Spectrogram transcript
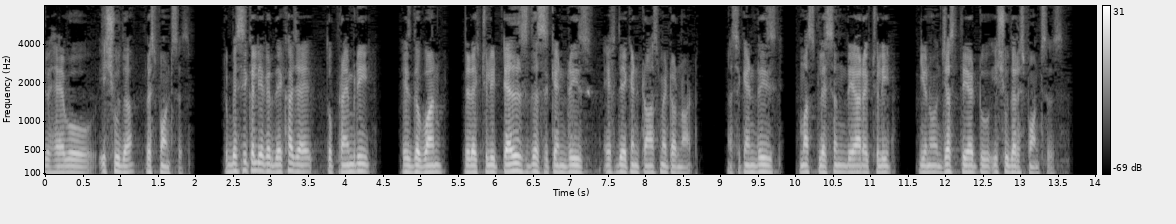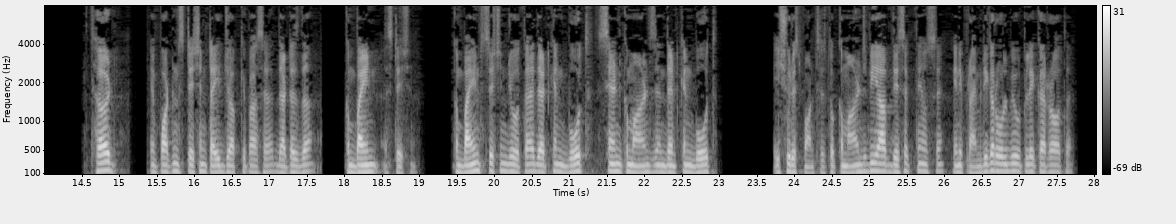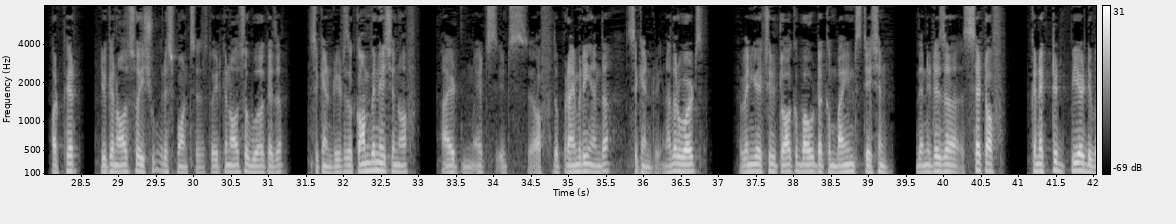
جو ہے وہ ایشو دا ریسپانسز تو بیسیکلی اگر دیکھا جائے تو primary is the one that actually tells the secondaries if they can transmit اور not secondaries must you know the response third important کے پاس از کمبائنڈ اسٹیشن کمبائنڈ ہوتا ہے تو کمانڈ بھی آپ دے سکتے ہیں اس سے یعنی پرائمری کا رول بھی وہ پلے کر رہا ہوتا ہے اور پھر you can also issue response تو it is a it's a combination and words when you actually talk about a combined station it of connect pair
